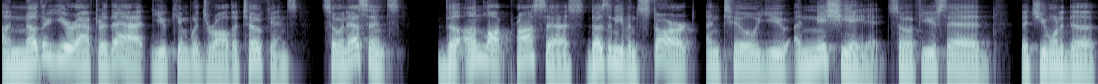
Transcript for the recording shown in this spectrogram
Another year after that, you can withdraw the tokens. So, in essence, the unlock process doesn't even start until you initiate it. So, if you said that you wanted to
